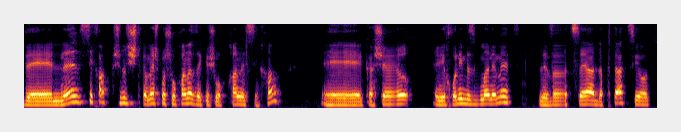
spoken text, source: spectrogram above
ולנהל שיחה, פשוט להשתמש בשולחן הזה כשולחן לשיחה, אה, כאשר הם יכולים בזמן אמת לבצע אדפטציות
